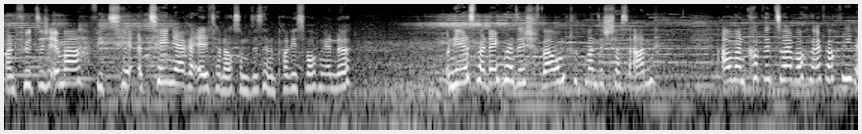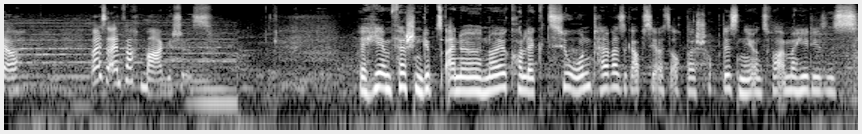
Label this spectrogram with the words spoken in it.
Man fühlt sich immer wie zehn Jahre älter nach so einem Disneyland Paris Wochenende. Und jedes Mal denkt man sich, warum tut man sich das an? Aber man kommt in zwei Wochen einfach wieder, weil es einfach magisch ist. Ja, hier im Fashion gibt es eine neue Kollektion. Teilweise gab es sie auch bei Shop Disney. Und zwar einmal hier dieses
